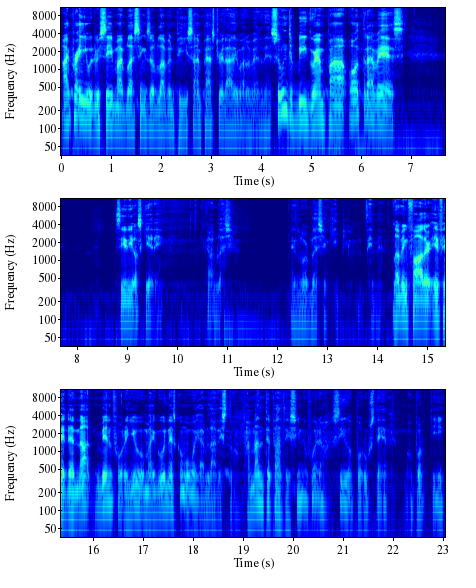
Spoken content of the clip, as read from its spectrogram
I pray you would receive my blessings of love and peace. I'm Pastor Eradio Valverde, soon to be Grandpa otra vez. Si Dios quiere. God bless you. May the Lord bless you and keep you. Amen. Loving Father, if it had not been for you, my goodness, ¿cómo voy a hablar esto? Amante Padre, si no fuera sido por usted o por ti,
